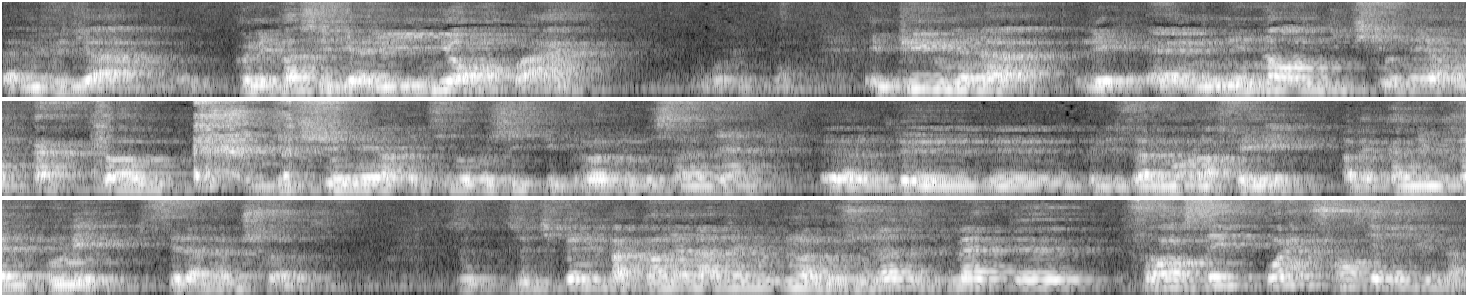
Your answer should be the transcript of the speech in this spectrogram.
Ben, il veut dire, ne connaît pas, c'est dire il ignore, quoi. Hein. Et puis, il y a un énorme dictionnaire en quatre tomes, dictionnaire étymologique des de l'océan euh, que les Allemands l'ont fait avec un de bolé, c'est la même chose. Je ne connais pas. Quand on a un langue régionale, c'est de mettre euh, français, point, français régional.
